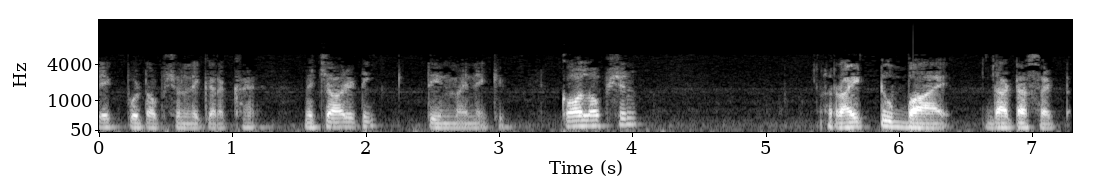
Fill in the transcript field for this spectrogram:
एक पुट ऑप्शन लेके रखा है। मेच्योरिटी तीन महीने की। Call option right to buy data set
